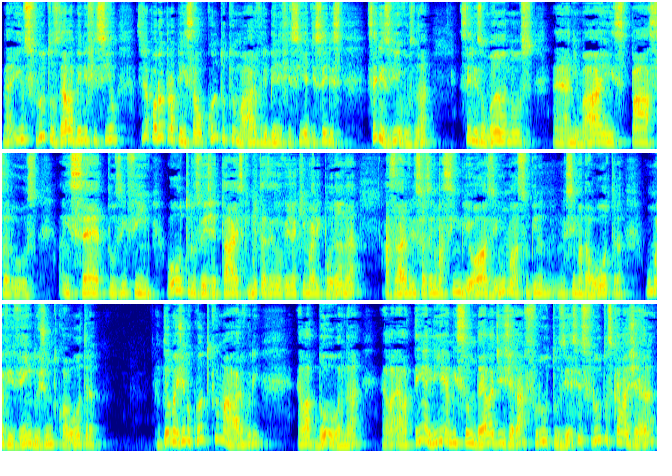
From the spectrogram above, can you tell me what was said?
Né? E os frutos dela beneficiam. Você já parou para pensar o quanto que uma árvore beneficia de seres, seres vivos, né? Seres humanos, é, animais, pássaros, insetos, enfim, outros vegetais, que muitas vezes eu vejo aqui em Mariporã, né? As árvores fazendo uma simbiose, uma subindo em cima da outra, uma vivendo junto com a outra. Então imagina o quanto que uma árvore ela doa, né? Ela, ela tem ali a missão dela de gerar frutos, e esses frutos que ela gera,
